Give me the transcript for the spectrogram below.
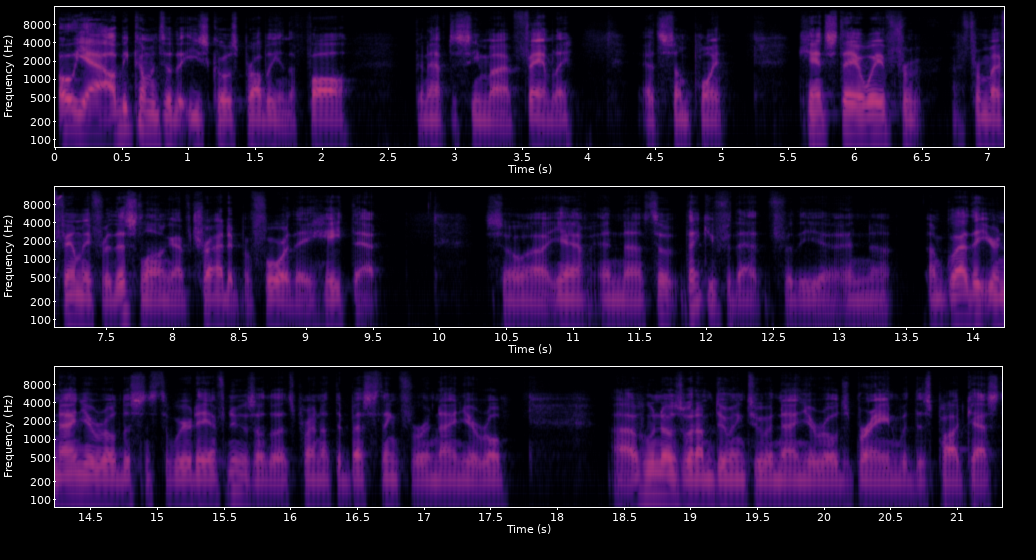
Oh, yeah, I'll be coming to the East Coast probably in the fall. Gonna have to see my family at some point. Can't stay away from, from my family for this long. I've tried it before. They hate that. So, uh, yeah, and uh, so thank you for that. For the, uh, and, uh, I'm glad that your nine year old listens to Weird AF News, although that's probably not the best thing for a nine year old. Uh, who knows what I'm doing to a nine year old's brain with this podcast?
